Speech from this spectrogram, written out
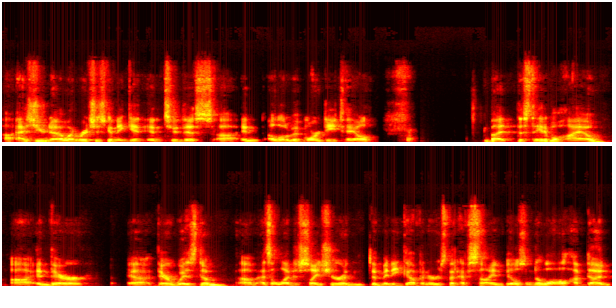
Uh, as you know, and Rich is going to get into this uh, in a little bit more detail, but the state of Ohio, uh, in their uh, their wisdom um, as a legislature and the many governors that have signed bills into law, have done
